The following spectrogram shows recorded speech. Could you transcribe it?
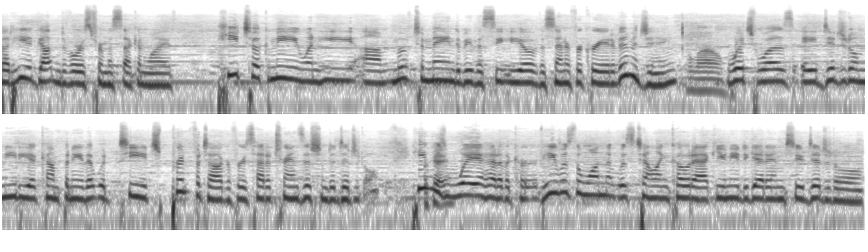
but he had gotten divorced from a second wife. He took me when he um, moved to Maine to be the CEO of the Center for Creative Imaging, Oh, wow. which was a digital media company that would teach print photographers how to transition to digital. He was way ahead of the curve. He was the one that was telling Kodak, you need to get into digital.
